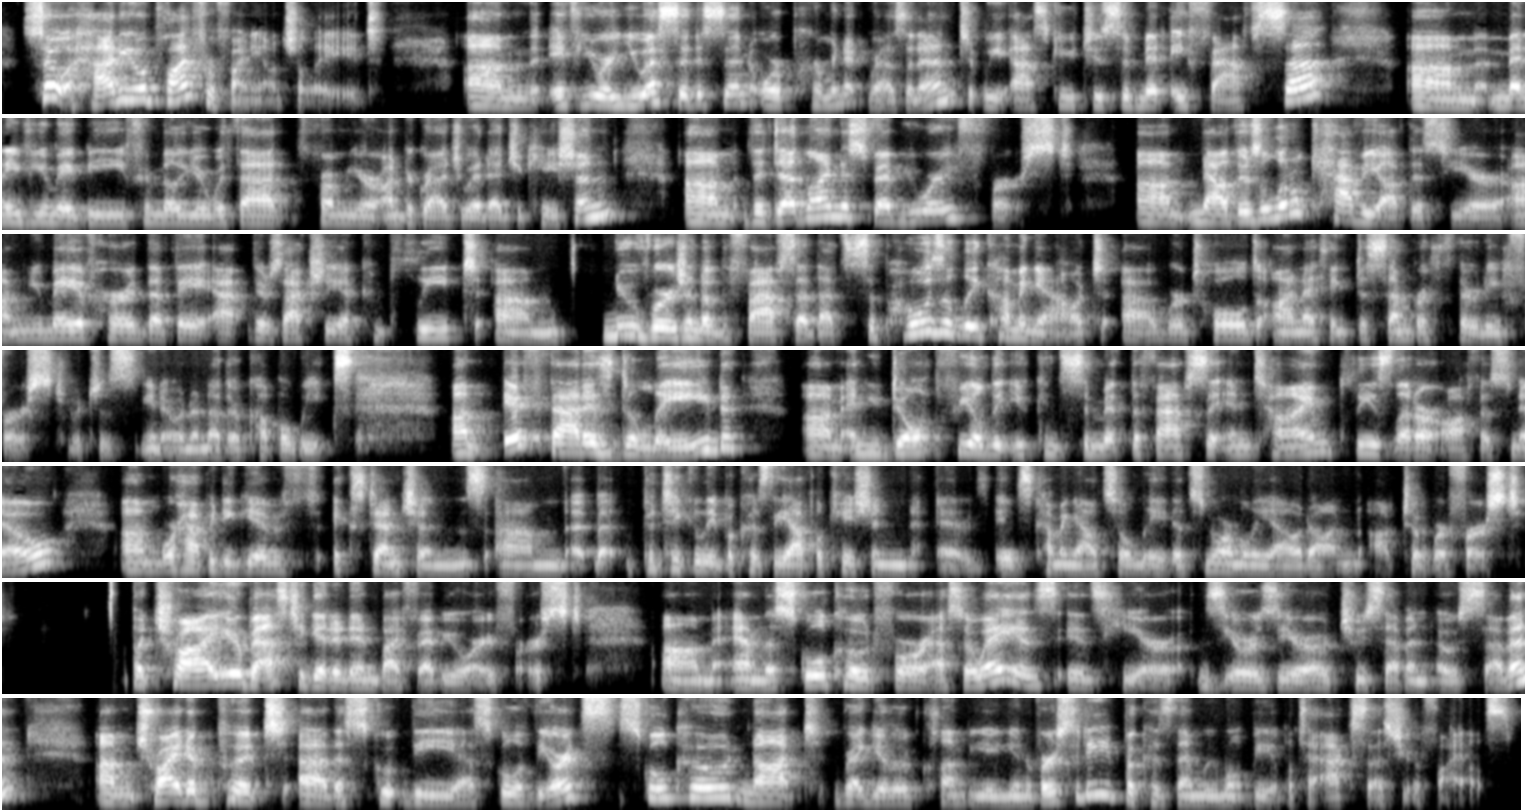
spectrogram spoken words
So how do you apply for financial aid? Um, if you're a US citizen or permanent resident, we ask you to submit a FAFSA. Um, many of you may be familiar with that from your undergraduate education. Um, the deadline is February 1st. Um, now, there's a little caveat this year. Um, you may have heard that they there's actually a complete um, new version of the FAFSA that's supposedly coming out. Uh, we're told on I think December 31st, which is you know in another couple weeks. Um, if that is delayed um, and you don't feel that you can submit the FAFSA in time, please let our office know. Um, we're happy to give extensions, particularly because the application is, is coming out so late. It's normally out on October 1st but try your best to get it in by February 1st. Um, and the school code for SOA is, is here, 002707. Um, try to put uh, the, school, the uh, School of the Arts school code, not regular Columbia University, because then we won't be able to access your files.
